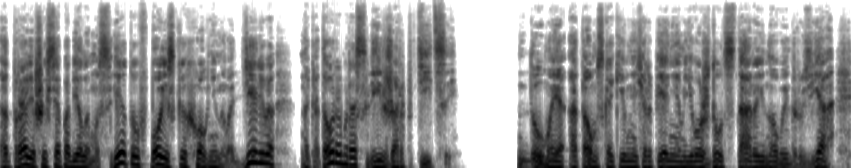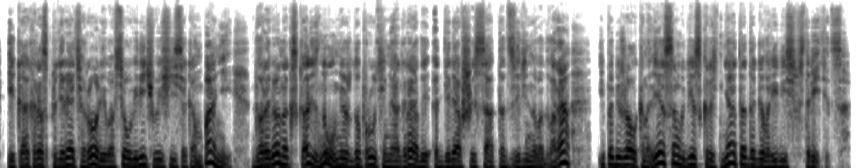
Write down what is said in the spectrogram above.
отправившихся по белому свету в поисках огненного дерева, на котором росли жар-птицы. Думая о том, с каким нетерпением его ждут старые и новые друзья, и как распределять роли во все увеличивающейся компании, дворовенок скользнул между прутьями ограды, отделявшей сад от звериного двора, и побежал к навесам, где скрытнята договорились встретиться.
